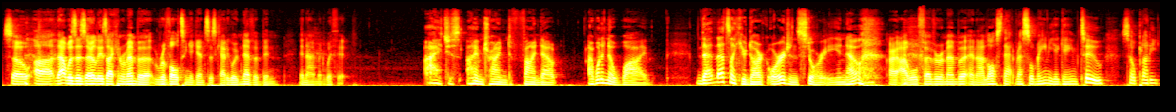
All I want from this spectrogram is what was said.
So uh, that was as early as I can remember revolting against this category. I've never been enamored with it. I just I am trying to find out. I want to know why. That that's like your dark origin story, you know? I, I will forever remember, and I lost that WrestleMania game too. So bloody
